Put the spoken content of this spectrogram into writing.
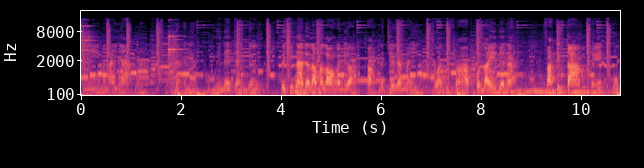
อันนี้มันไล่ยากนะ เนี่ยอันเนี้ยผมไม่แน่ใจเดี๋ยวเดี๋ยวคลิปหน้าเดี๋ยวเรามาลองกันดีกว่าไปแล้วเจอกันใหม่ สวัสดีครับ กดไลค์ด้วยนะ ฝากติดตาม Facebook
